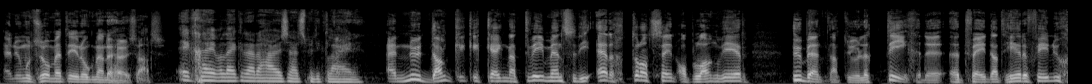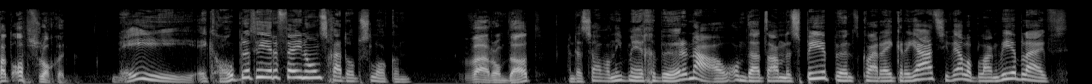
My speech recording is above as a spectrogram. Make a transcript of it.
En u moet zo meteen ook naar de huisarts? Ik ga even lekker naar de huisarts met die kleine. En nu dank ik, ik kijk naar twee mensen die erg trots zijn op Langweer. U bent natuurlijk tegen de, het feit dat Heerenveen u gaat opslokken. Nee, ik hoop dat Heerenveen ons gaat opslokken. Waarom dat? En dat zal wel niet meer gebeuren. Nou, omdat dan het speerpunt qua recreatie wel op lang weer blijft.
